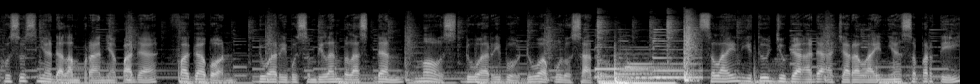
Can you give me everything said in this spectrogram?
khususnya dalam perannya pada Vagabond 2019 dan Mouse 2021. Selain itu juga ada acara lainnya seperti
